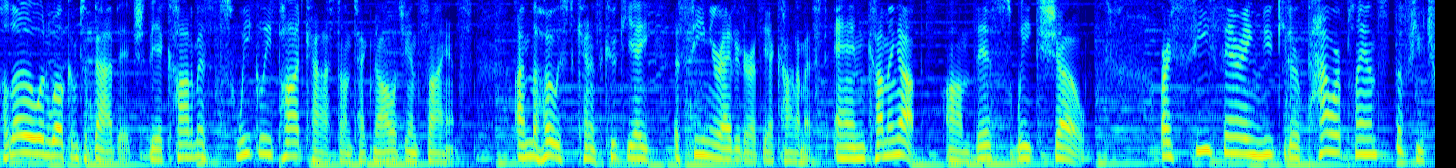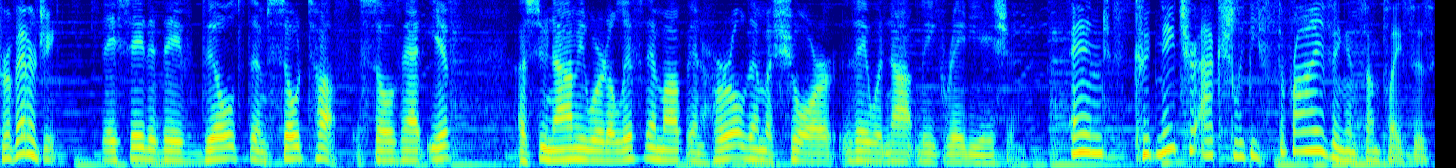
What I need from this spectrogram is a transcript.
Hello and welcome to Babbage, The Economist's weekly podcast on technology and science. I'm the host, Kenneth Cukier, a senior editor at The Economist. And coming up on this week's show, are seafaring nuclear power plants the future of energy? They say that they've built them so tough so that if a tsunami were to lift them up and hurl them ashore, they would not leak radiation. And could nature actually be thriving in some places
